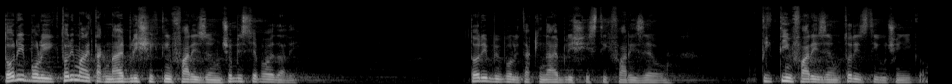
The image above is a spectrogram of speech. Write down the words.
ktorí, boli, ktorí mali tak najbližšie k tým farizeom, čo by ste povedali? Ktorí by boli takí najbližší z tých farizeov? Tým farizeom, ktorí z tých učeníkov?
